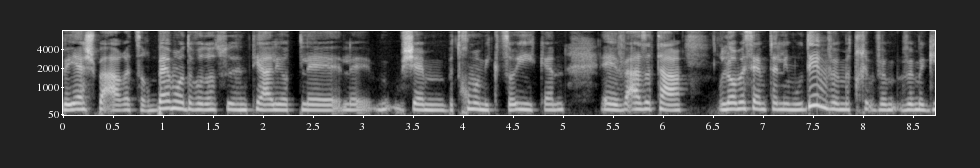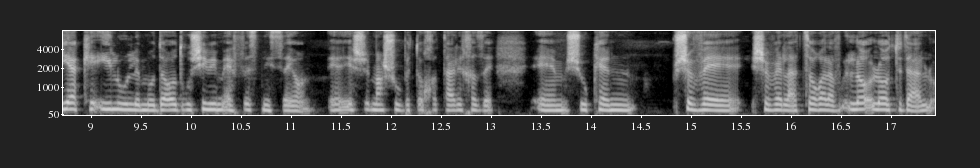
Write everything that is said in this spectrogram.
ויש בארץ הרבה מאוד עבודות סטודנטיאליות שהן בתחום המקצועי, כן? אה, ואז אתה לא מסיים את הלימודים ומתח... ומגיע כאילו למודעות דרושים עם אפס ניסיון. יש משהו בתוך התהליך הזה שהוא כן שווה, שווה לעצור עליו, לא, לא, אתה יודע, לא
